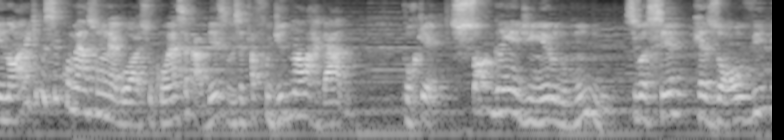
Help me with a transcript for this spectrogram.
E na hora que você começa um negócio com essa cabeça, você tá fudido na largada. Porque só ganha dinheiro no mundo se você resolve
